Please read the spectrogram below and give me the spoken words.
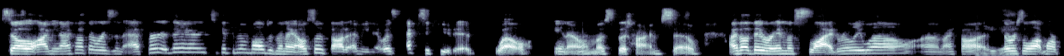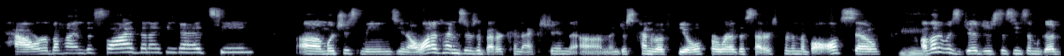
So, I mean, I thought there was an effort there to get them involved. And then I also thought, I mean, it was executed well, you know, most of the time. So I thought they were in the slide really well. Um, I thought oh, yeah. there was a lot more power behind the slide than I think I had seen, um, which just means, you know, a lot of times there's a better connection um, and just kind of a feel for where the setters put in the ball. So mm-hmm. I thought it was good just to see some good,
